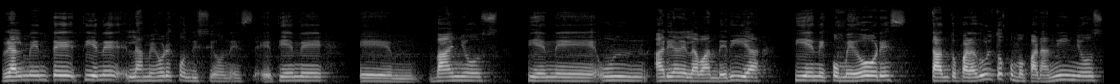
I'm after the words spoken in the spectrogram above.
realmente tiene las mejores condiciones. Eh, tiene em, baños, tiene un área de lavandería, tiene comedores, tanto para adultos como para niños,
